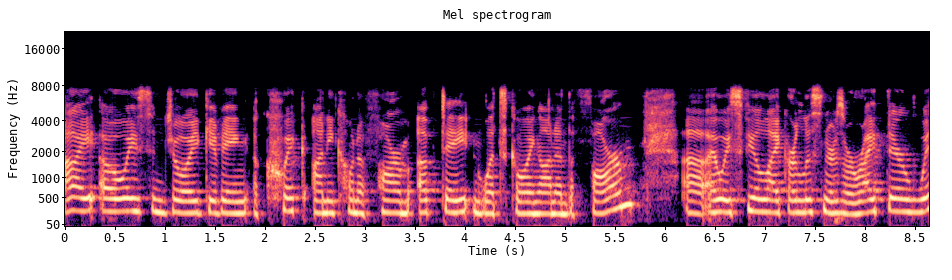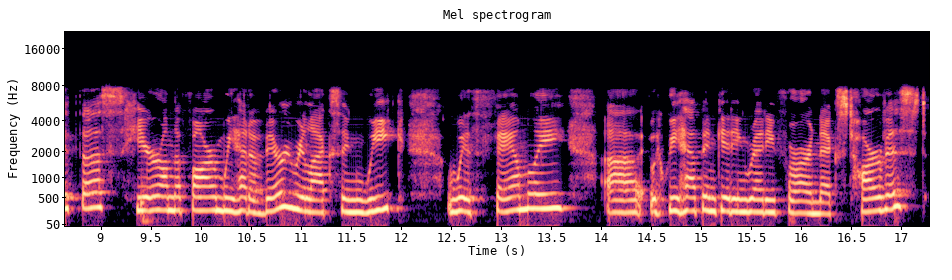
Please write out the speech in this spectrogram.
I always enjoy giving a quick Anikona Farm update and what's going on in the farm. Uh, I always feel like our listeners are right there with us here on the farm. We had a very relaxing week with family. Uh, we have been getting ready for our next harvest.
